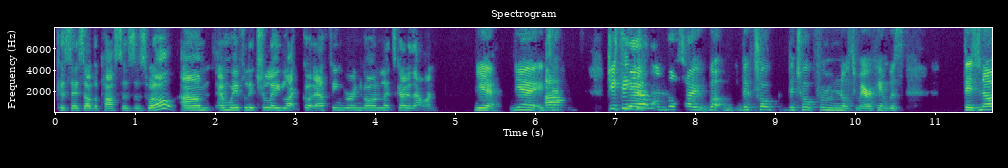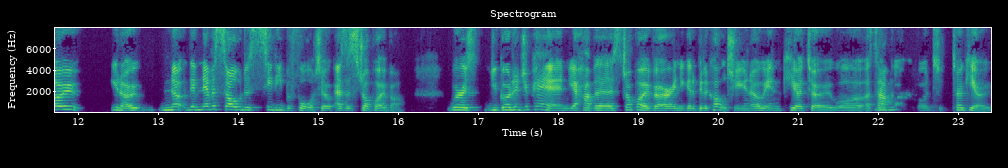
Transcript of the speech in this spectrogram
because there's other passes as well. Um, and we've literally like got our finger and gone, let's go to that one. Yeah, yeah, exactly. Um, Do you think yeah, um, and also what the talk the talk from North American was there's no you know, no, they've never sold a city before to as a stopover. Whereas you go to Japan, you have a stopover and you get a bit of culture, you know, in Kyoto or Osaka mm-hmm. or t- Tokyo.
